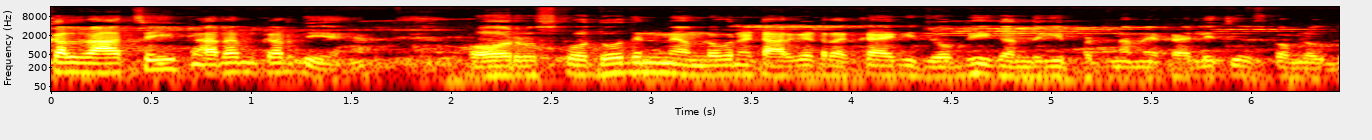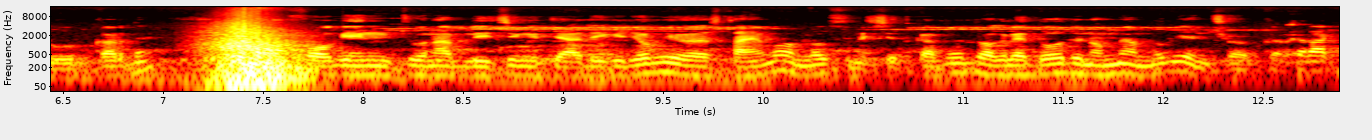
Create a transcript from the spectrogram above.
कल रात से ही प्रारंभ कर दिए हैं और उसको दो दिन में हम लोगों ने टारगेट रखा है कि जो भी गंदगी पटना में फैली थी उसको हम लोग दूर कर दें। फॉगिंग चूना ब्लीचिंग इत्यादि की जो भी व्यवस्था है, वो हम लोग सुनिश्चित कर दें। तो अगले दो दिनों में हम लोग ये इंश्योर करें।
